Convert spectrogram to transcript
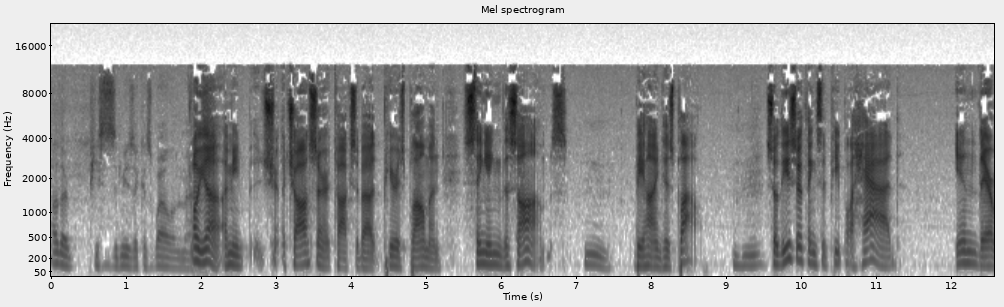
other pieces of music as well in the mass? Oh yeah, I mean Chaucer talks about Piers Plowman singing the psalms Hmm. behind his plow. Mm-hmm. So these are things that people had in their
